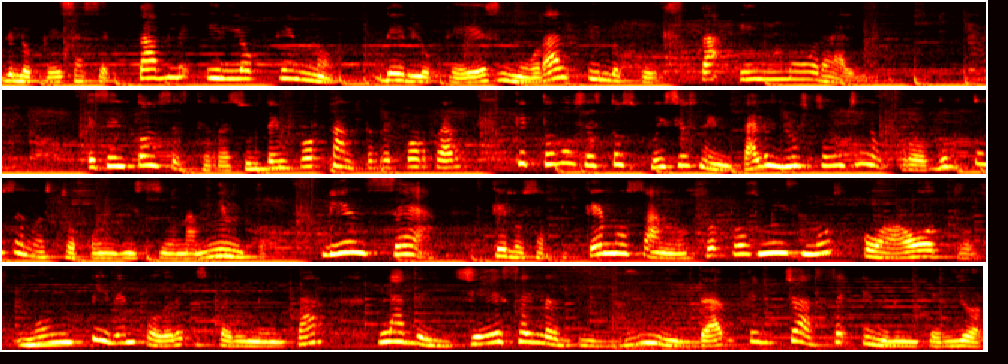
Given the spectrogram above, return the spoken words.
de lo que es aceptable y lo que no de lo que es moral y lo que está inmoral. Es entonces que resulta importante recordar que todos estos juicios mentales no son sino productos de nuestro condicionamiento, bien sea que los apliquemos a nosotros mismos o a otros, no impiden poder experimentar la belleza y la divinidad que yace en el interior.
